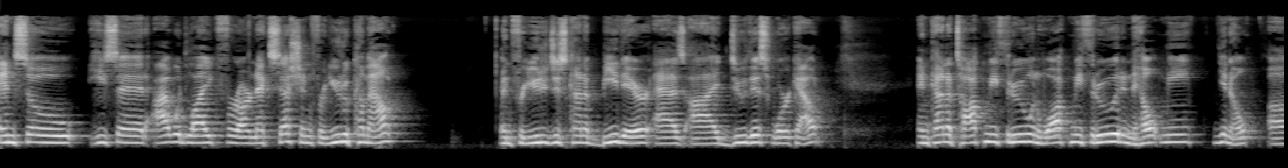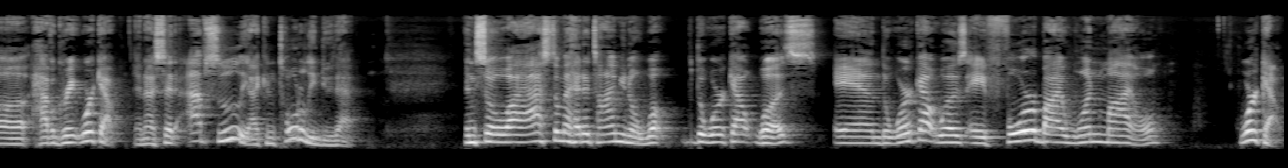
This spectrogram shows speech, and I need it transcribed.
And so he said, I would like for our next session for you to come out and for you to just kind of be there as I do this workout and kind of talk me through and walk me through it and help me, you know, uh, have a great workout. And I said, absolutely, I can totally do that. And so I asked him ahead of time, you know, what the workout was. And the workout was a four by one mile workout.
